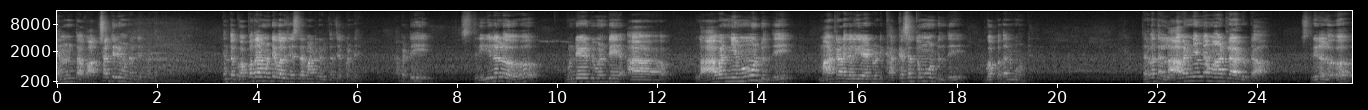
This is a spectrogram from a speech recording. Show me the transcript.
ఎంత వాక్చాతుర్యం ఉండాలి చెప్పండి. ఎంత గొప్పతనం ఉంటే వాళ్ళు చేస్తారు మాట్లాడగలుగుతారు చెప్పండి. కాబట్టి స్త్రీలలో ఉండేటువంటి ఆ లావణ్యము ఉంటుంది మాట్లాడగలిగేటువంటి కర్కశత్వము ఉంటుంది గొప్పతనము ఉంటుంది తర్వాత లావణ్యంగా మాట్లాడుట. స్త్రీలలో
